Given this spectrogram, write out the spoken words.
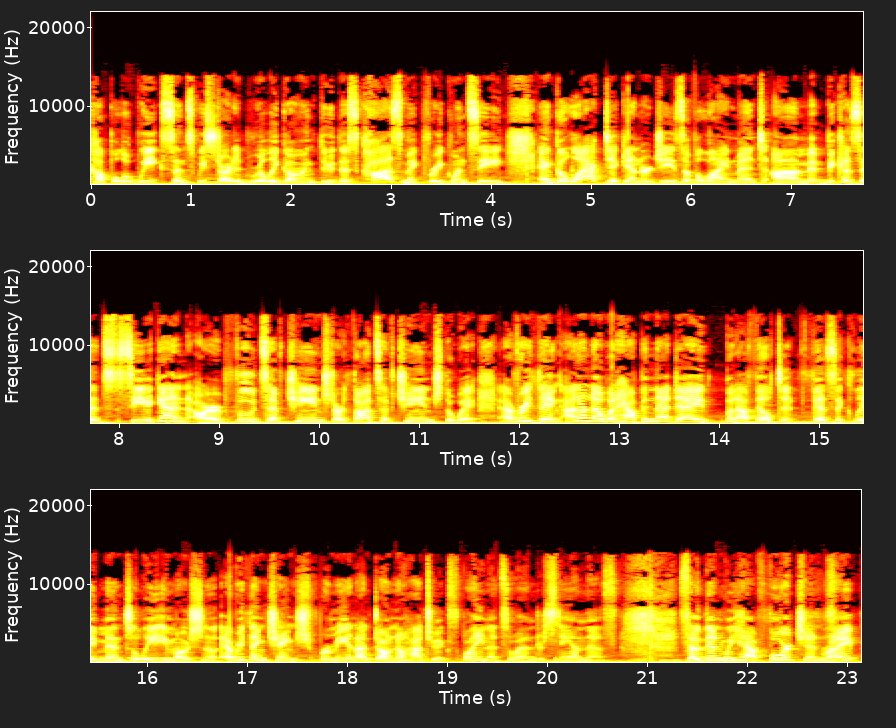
couple of weeks since we started really going through this cosmic frequency and galactic energies of alignment um, because it's see again our foods have changed our thoughts have changed the way everything i don't know what happened that day but i felt it physically mentally emotionally everything changed for me and i don't know how to explain it so i understand this. So then we have fortune right?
